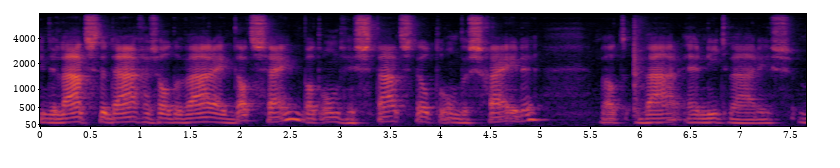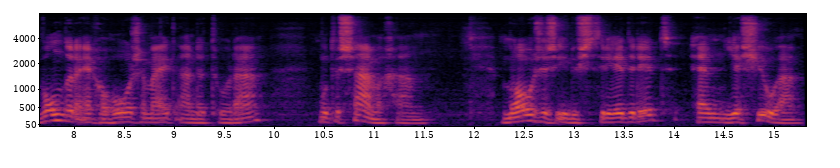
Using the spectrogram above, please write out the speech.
In de laatste dagen zal de waarheid dat zijn wat ons in staat stelt te onderscheiden wat waar en niet waar is. Wonderen en gehoorzaamheid aan de Torah moeten samengaan. Mozes illustreerde dit en Yeshua,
